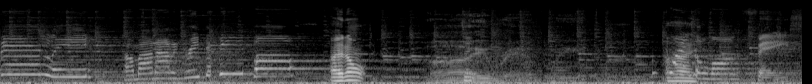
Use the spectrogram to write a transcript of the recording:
Finley, come on out and greet the people. I don't. Hi, Rambley. Quite Hi. a long face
